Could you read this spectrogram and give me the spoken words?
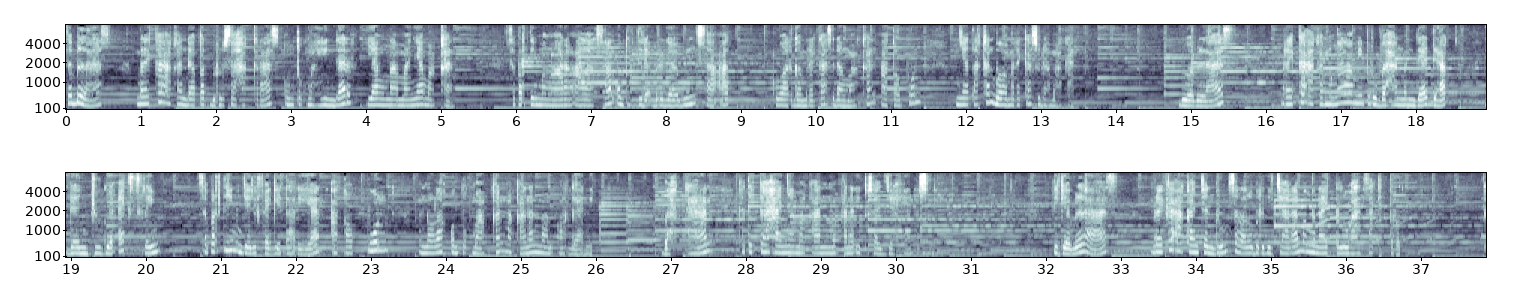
Sebelas, mereka akan dapat berusaha keras untuk menghindar yang namanya makan, seperti mengarang alasan untuk tidak bergabung saat keluarga mereka sedang makan ataupun menyatakan bahwa mereka sudah makan. 12. Mereka akan mengalami perubahan mendadak dan juga ekstrim seperti menjadi vegetarian ataupun menolak untuk makan makanan non-organik. Bahkan ketika hanya makan makanan itu saja yang tersedia. 13. Mereka akan cenderung selalu berbicara mengenai keluhan sakit perut.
